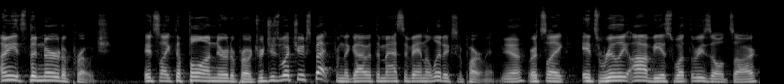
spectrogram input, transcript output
I mean it's the nerd approach. It's like the full on nerd approach, which is what you expect from the guy with the massive analytics department. Yeah. Where it's like it's really obvious what the results are.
